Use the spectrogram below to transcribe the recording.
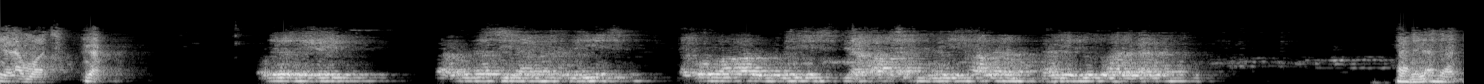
من الأموات. نعم. بعض الناس إذا مات الميت يقول وقال الميت بإعطاء أهل الميت هل يجوز هذا الأذان؟ هذا الأذان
